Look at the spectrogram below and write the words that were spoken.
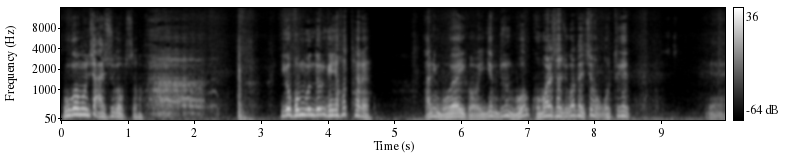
뭐가 뭔지 알 수가 없어. 이거 본 분들은 굉장히 허탈해. 아니 뭐야 이거 이게 무슨 뭐 고발 사주가 대체 뭐 어떻게 예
